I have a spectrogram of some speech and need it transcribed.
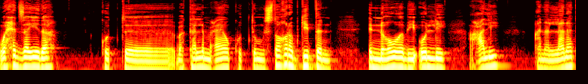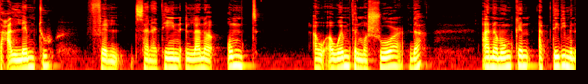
واحد زي ده كنت آه بتكلم معاه وكنت مستغرب جدا إن هو بيقول لي علي أنا اللي أنا اتعلمته في السنتين اللي أنا قمت أو قومت المشروع ده أنا ممكن أبتدي من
